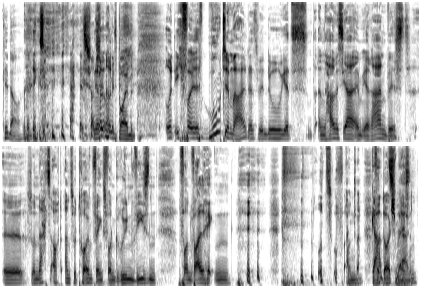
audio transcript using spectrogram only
genau. Und dann denkst du, ist schon schön mit Bäumen. Und ich vermute mal, dass wenn du jetzt ein halbes Jahr im Iran bist, äh, so nachts auch an zu träumen fängst von grünen Wiesen, von Wallhecken und so weiter, von, von deutschen Messen.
